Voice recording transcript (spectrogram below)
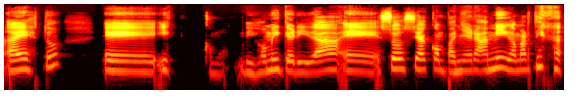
a esto eh, y como dijo mi querida eh, socia, compañera, amiga Martina,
